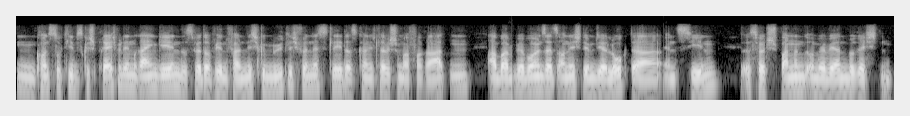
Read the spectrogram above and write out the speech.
ein konstruktives Gespräch mit denen reingehen. Das wird auf jeden Fall nicht gemütlich für Nestlé, das kann ich glaube ich schon mal verraten. Aber wir wollen uns jetzt auch nicht dem Dialog da entziehen. Es wird spannend und wir werden berichten.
